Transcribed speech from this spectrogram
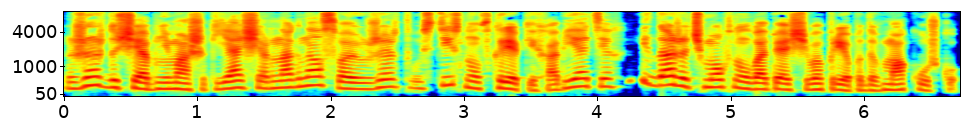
Жаждущий обнимашек ящер нагнал свою жертву, стиснул в крепких объятиях и даже чмокнул вопящего препода в макушку.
